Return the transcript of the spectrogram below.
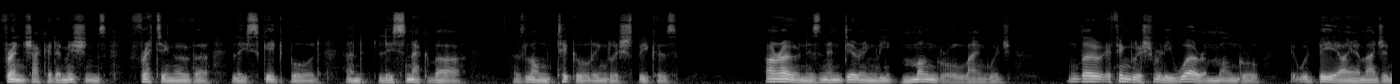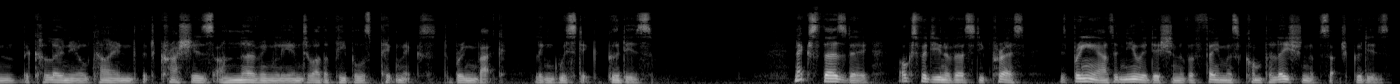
French academicians fretting over les skateboard and les snack bar has long tickled English speakers. Our own is an endearingly mongrel language, although if English really were a mongrel, it would be, I imagine, the colonial kind that crashes unnervingly into other people's picnics to bring back linguistic goodies. Next Thursday, Oxford University Press is bringing out a new edition of a famous compilation of such goodies,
